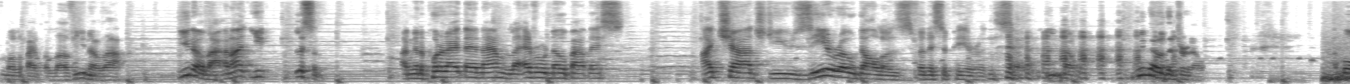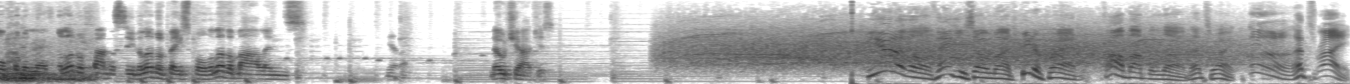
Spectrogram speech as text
I'm all about the love. You know that. You know that. And I, you listen. I'm going to put it out there now and let everyone know about this. I charged you zero dollars for this appearance. So you know, you know the drill. I'm all for the love, the love of fantasy, the love of baseball, the love of Marlins. You know, no charges. Beautiful. Thank you so much, Peter Pratt. It's all about the love. That's right. Uh, that's right.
